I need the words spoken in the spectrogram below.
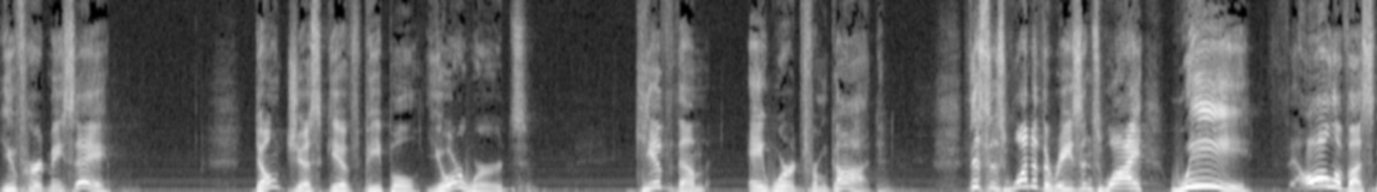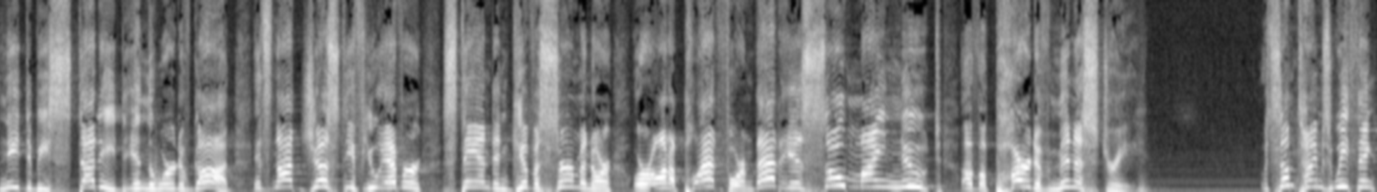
You've heard me say, don't just give people your words, give them a word from God. This is one of the reasons why we, all of us, need to be studied in the Word of God. It's not just if you ever stand and give a sermon or, or on a platform, that is so minute of a part of ministry. Sometimes we think,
